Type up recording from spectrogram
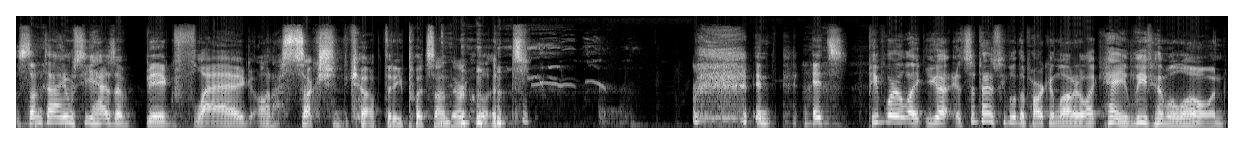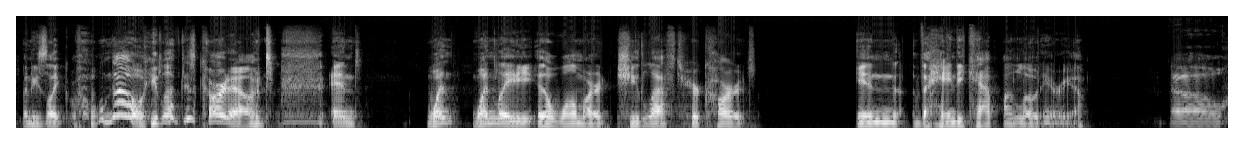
Sometimes he has a big flag on a suction cup that he puts on their hood. and it's people are like, you got. It. Sometimes people in the parking lot are like, "Hey, leave him alone," and he's like, "Well, no, he left his cart out." And one one lady at a Walmart, she left her cart in the handicap unload area. Oh.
